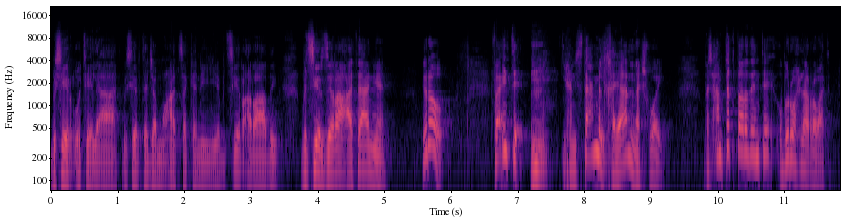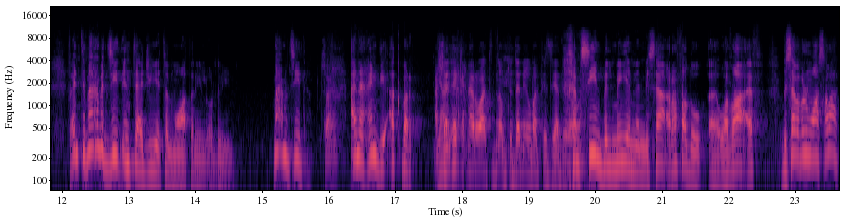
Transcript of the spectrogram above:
بصير أوتيلات بصير تجمعات سكنية بتصير أراضي بتصير زراعة ثانية. يو you know. فأنت يعني استعمل خيالنا شوي. بس عم تقترض أنت وبروح للرواتب. فأنت ما عم تزيد إنتاجية المواطنين الأردنيين. ما عم تزيدها. صحيح. أنا عندي أكبر عشان يعني هيك إحنا رواتبنا متدنية وما في زيادة 50% من النساء رفضوا آه، وظائف بسبب المواصلات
